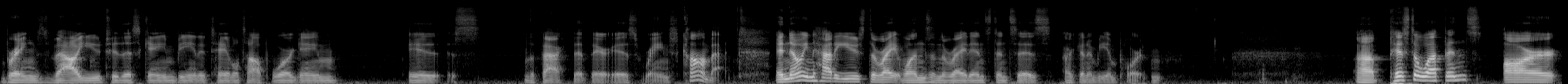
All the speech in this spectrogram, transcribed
brings value to this game being a tabletop war game is the fact that there is ranged combat. And knowing how to use the right ones in the right instances are going to be important. Uh, pistol weapons are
